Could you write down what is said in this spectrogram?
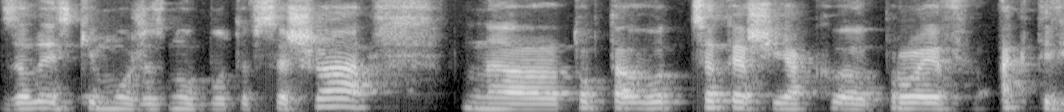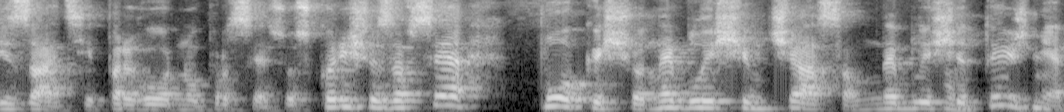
Зеленський може знову бути в США. Тобто, от це теж як прояв активізації переговорного процесу. Скоріше за все, поки що найближчим часом, найближче тижні,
